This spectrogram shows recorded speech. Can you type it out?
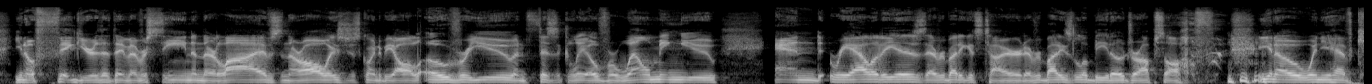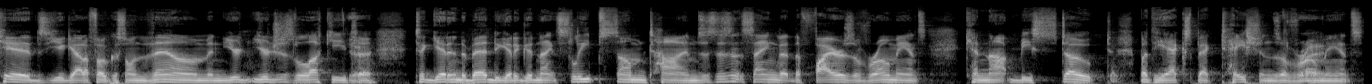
you know, figure that they've ever seen in their lives. And they're always just going to be all over you and physically overwhelming you. And reality is everybody gets tired. Everybody's libido drops off. you know, when you have kids, you got to focus on them and you're, you're just lucky yeah. to, to get into bed to get a good night's sleep sometimes. This isn't saying that the fires of romance cannot be stoked, but the expectations of right. romance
